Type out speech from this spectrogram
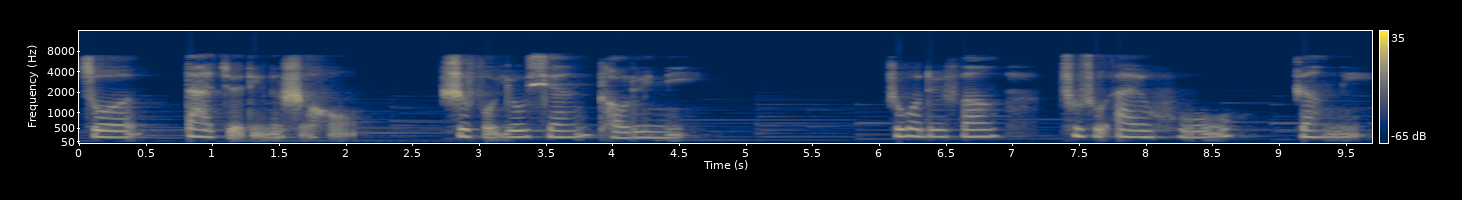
做大决定的时候，是否优先考虑你。如果对方处处爱护让你，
